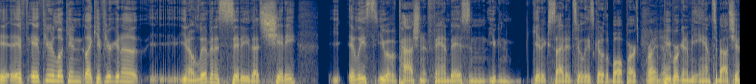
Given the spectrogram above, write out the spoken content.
If if you're looking like if you're gonna you know live in a city that's shitty, at least you have a passionate fan base and you can get excited to at least go to the ballpark. Right, yeah. People are going to be amped about you.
